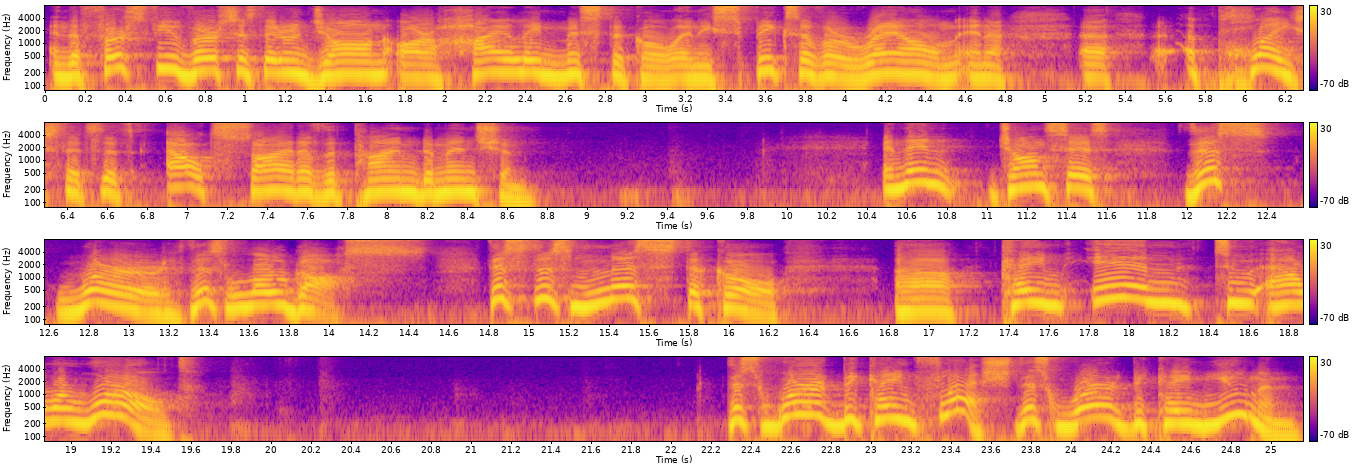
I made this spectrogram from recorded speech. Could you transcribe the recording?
And the first few verses there in John are highly mystical, and he speaks of a realm and a, a, a place that's, that's outside of the time dimension. And then John says, This word, this logos, this, this mystical, uh, came into our world. This word became flesh. This word became human.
